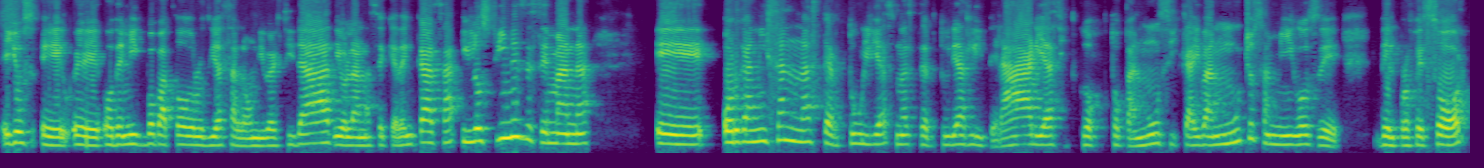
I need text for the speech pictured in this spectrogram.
ellos, eh, eh va todos los días a la universidad y Olana se queda en casa. Y los fines de semana eh, organizan unas tertulias, unas tertulias literarias y tocan música. Y van muchos amigos de, del profesor.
